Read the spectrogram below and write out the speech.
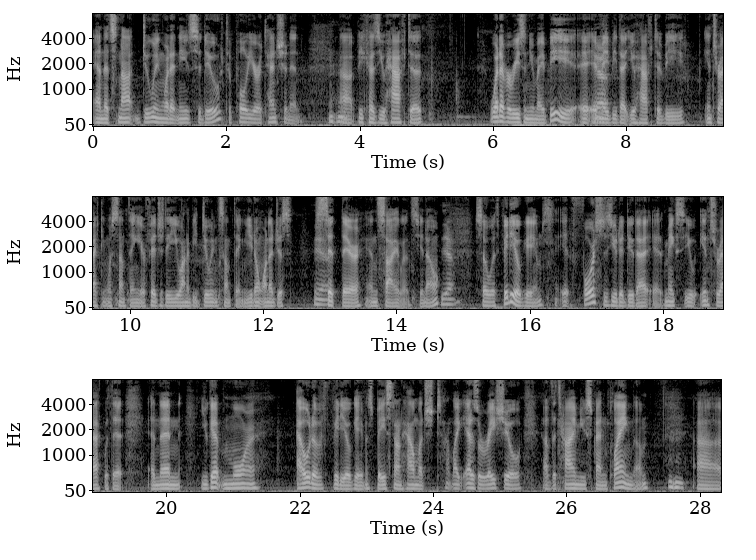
and it's not doing what it needs to do to pull your attention in, uh, because you have to, whatever reason you may be, it, it Yeah. may be that you have to be interacting with something. You're fidgety. You want to be doing something. You don't want to just Yeah. sit there in silence. You know. Yeah. So with video games, it forces you to do that. It makes you interact with it, and then you get more out of video games based on how much, t- like as a ratio of the time you spend playing them. Mm-hmm. Uh,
